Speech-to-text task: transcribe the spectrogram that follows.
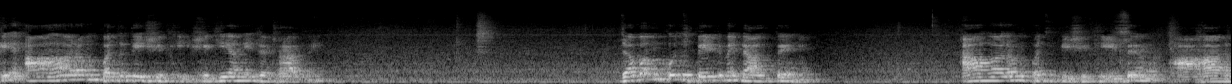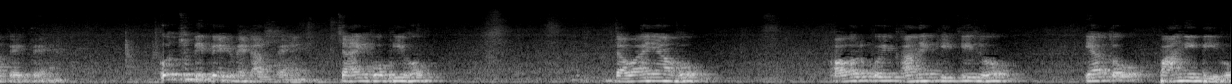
कि आहारम पद्धति शिखी शिखी यानी जठराग्नि जब हम कुछ पेट में डालते हैं आहारम पचती शिखी इसे हम आहार कहते हैं। कुछ भी पेट में डालते हैं, चाहे कॉफ़ी हो, दवाइयाँ हो, और कोई खाने की चीज़ हो, या तो पानी भी हो।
